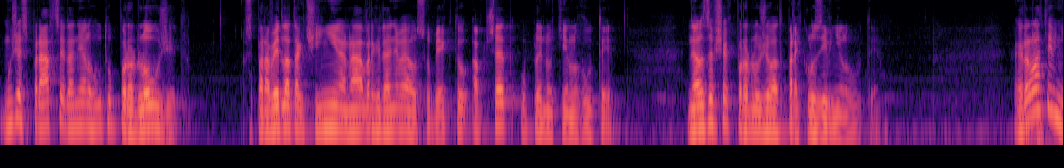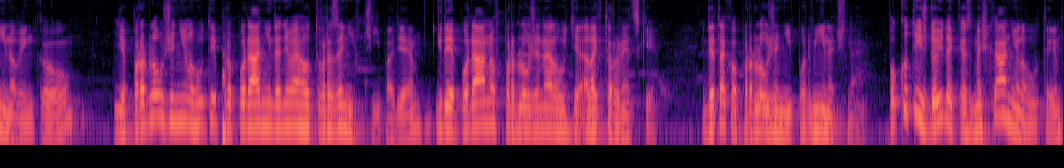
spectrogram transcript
může správce daně lhutu prodloužit. Zpravidla tak činí na návrh daňového subjektu a před uplynutím lhuty. Nelze však prodlužovat prekluzivní lhuty. Relativní novinkou je prodloužení lhuty pro podání daňového tvrzení v případě, kdy je podáno v prodloužené lhutě elektronicky. Jde tak o prodloužení podmínečné. Pokud již dojde ke zmeškání lhuty,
